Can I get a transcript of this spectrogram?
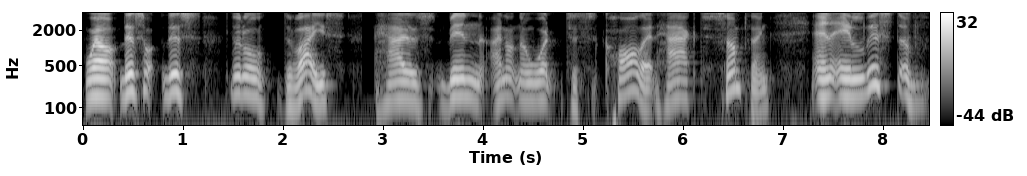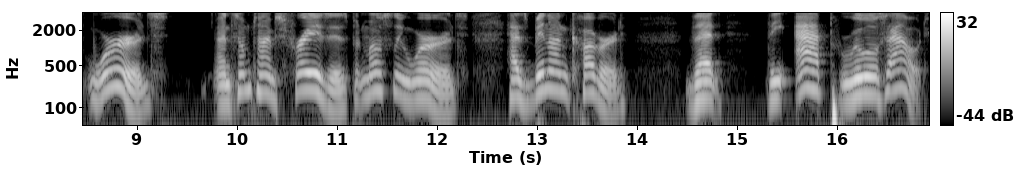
Well, this this little device has been I don't know what to call it hacked something, and a list of words and sometimes phrases, but mostly words, has been uncovered that the app rules out.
